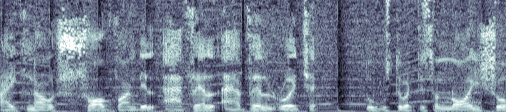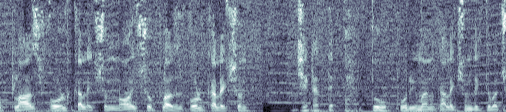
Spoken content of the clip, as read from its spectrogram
রাইট নাও সব বান্ডিল অ্যাভেল অ্যাভেল রয়েছে। তো বুঝতে পারতেছো, নয়শো প্লাস ভোল্ট কালেকশন নয়শো প্লাস ভোল্ট কালেকশন যেটাতে এত পরিমাণ কালেকশন দেখতে পাচ্ছ,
